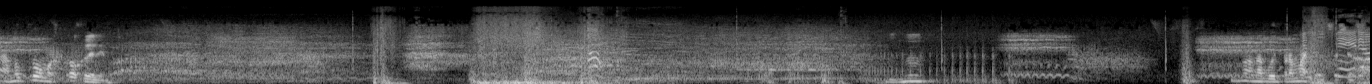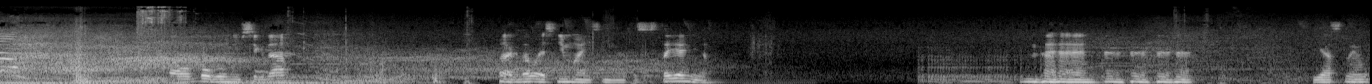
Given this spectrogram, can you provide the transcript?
А, ну промах прокляли. Она будет промахиваться сейчас. Слава богу, не всегда. Так, давай снимай с ним это состояние. Ясный.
